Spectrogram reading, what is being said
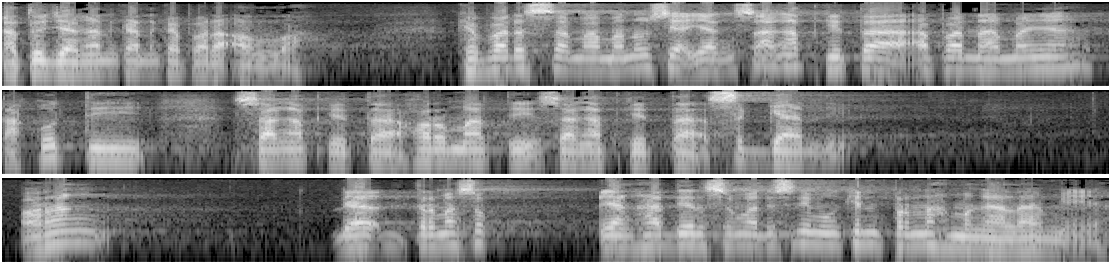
Atau jangankan kepada Allah kepada sama manusia yang sangat kita apa namanya takuti, sangat kita hormati, sangat kita segani. Orang dia termasuk yang hadir semua di sini mungkin pernah mengalami ya.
